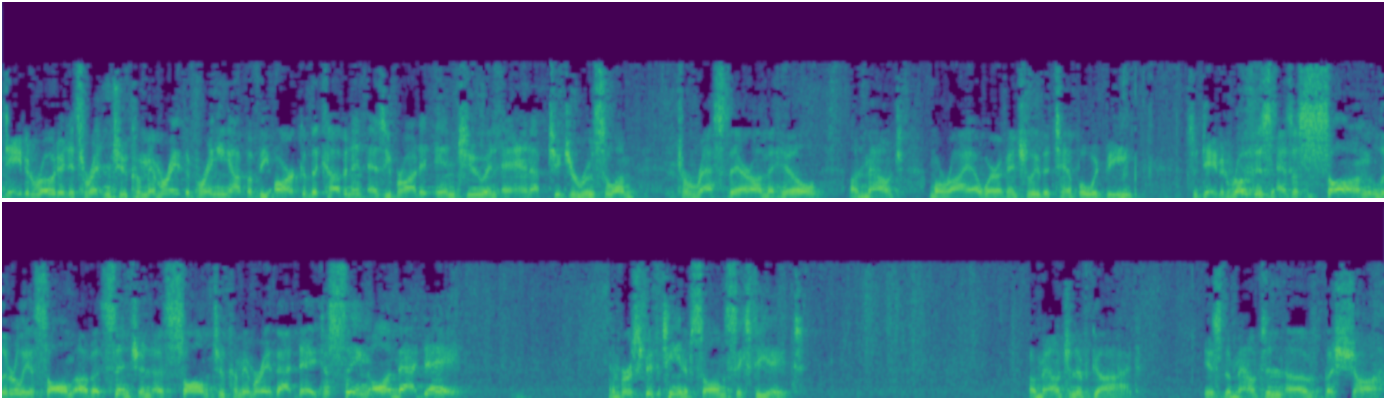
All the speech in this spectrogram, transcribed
David wrote it. It's written to commemorate the bringing up of the Ark of the Covenant as he brought it into and, and, up to Jerusalem to rest there on the hill on Mount Moriah where eventually the temple would be. So David wrote this as a song, literally a psalm of ascension, a psalm to commemorate that day, to sing on that day. In verse 15 of Psalm 68, a mountain of God is the mountain of Bashan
